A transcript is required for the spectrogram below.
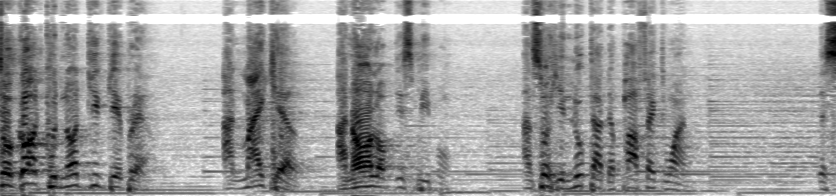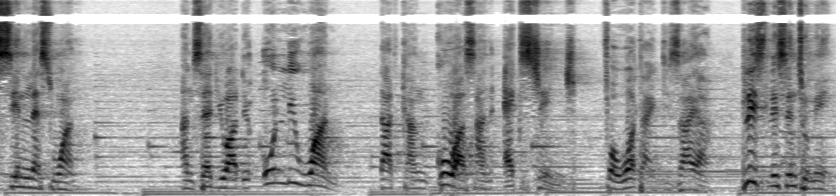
So God could not give Gabriel and Michael and all of these people. And so he looked at the perfect one, the sinless one, and said, you are the only one that can go as an exchange for what I desire. Please listen to me.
